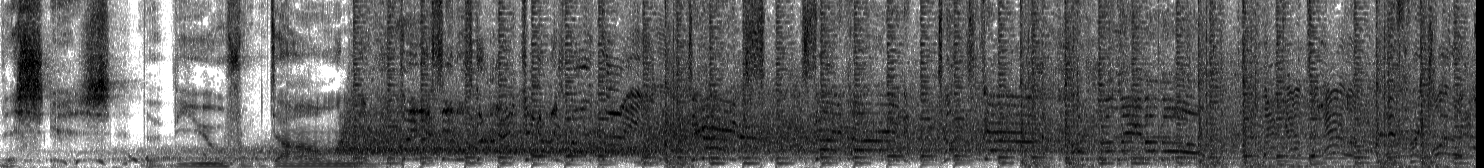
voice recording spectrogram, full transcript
This is the view from down. Peterson's got a hat trick on his birthday! Diggs! Sideline! Touchdown! Unbelievable! Back out to Allen. History climate.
